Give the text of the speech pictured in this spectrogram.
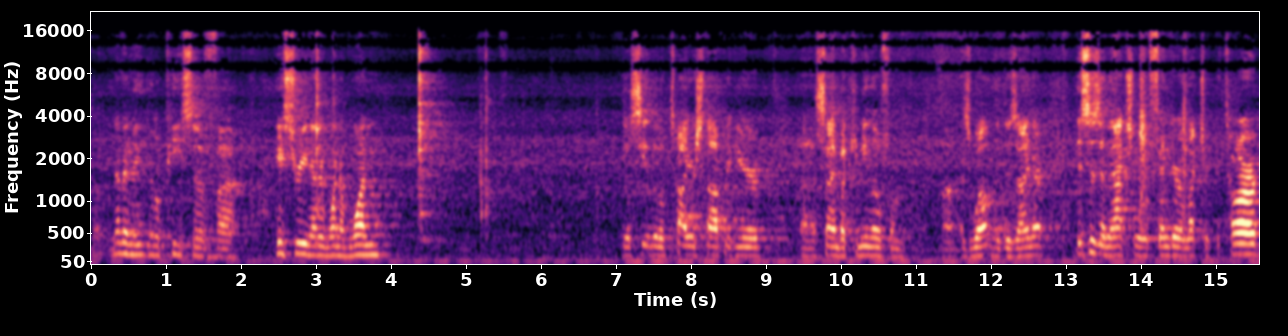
So another neat little piece of uh, history, another one of one. You'll see a little tire stopper here, uh, signed by Camilo from uh, as well, the designer. This is an actual Fender electric guitar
